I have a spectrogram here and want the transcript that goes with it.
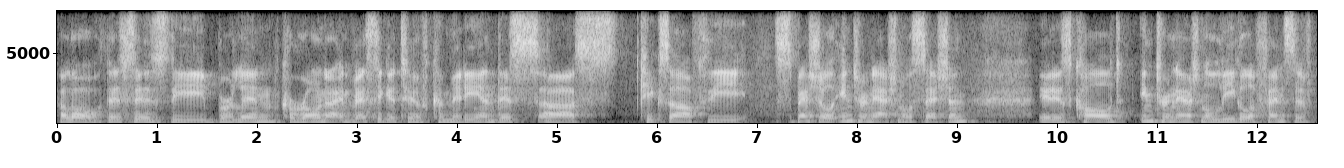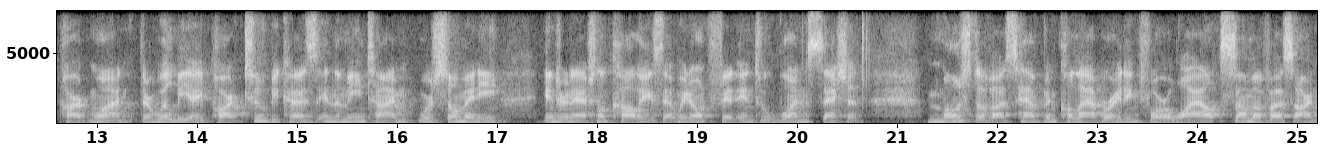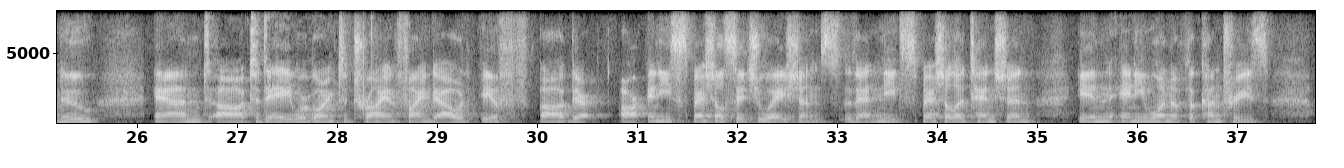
Hello, this is the Berlin Corona Investigative Committee, and this uh, kicks off the special international session. It is called International Legal Offensive Part 1. There will be a Part 2 because, in the meantime, we're so many international colleagues that we don't fit into one session. Most of us have been collaborating for a while, some of us are new. And uh, today we're going to try and find out if uh, there are any special situations that need special attention in any one of the countries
